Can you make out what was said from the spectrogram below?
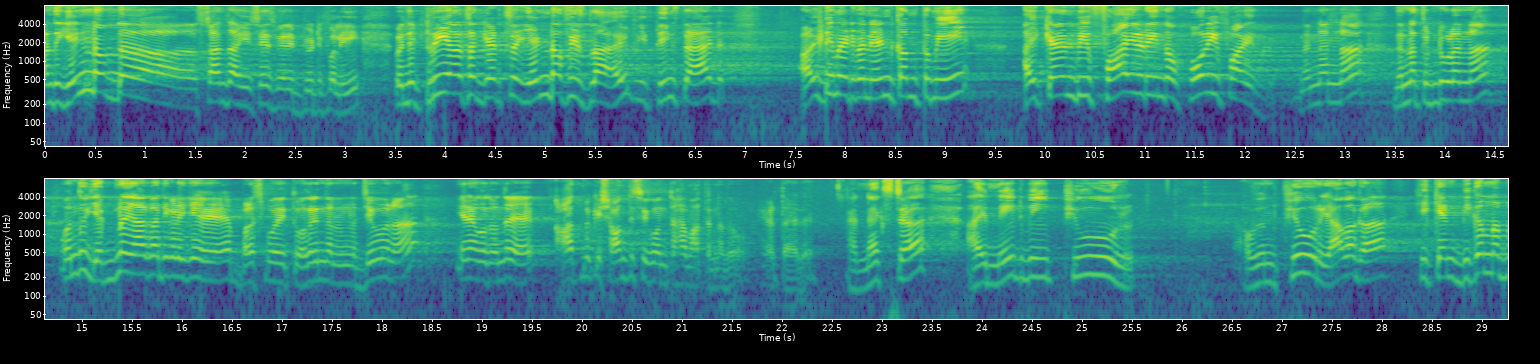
and the end of the stanza, he says very beautifully, when the tree also gets the end of his life, he thinks that ultimate, when end come to me, I can be fired in the holy fire ನನ್ನನ್ನು, ನನ್ನ ತುಂಡುಗಳನ್ನು ಒಂದು ಯಜ್ಞ ಯಾಗಾದಿಗಳಿಗೆ ಬಳಸ್ಬೋದಿತ್ತು. ಅದರಿಂದ ನನ್ನ ಜೀವನ ಏನಾಗೋದು ಅಂದರೆ ಆತ್ಮಕ್ಕೆ ಶಾಂತಿ ಸಿಗುವಂತಹ ಮಾತನ್ನದು ಹೇಳ್ತಾ ಇದೆ. And next I made be pure ಅವನೊಂದು ಪ್ಯೂರ್ ಯಾವಾಗ? He can become a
